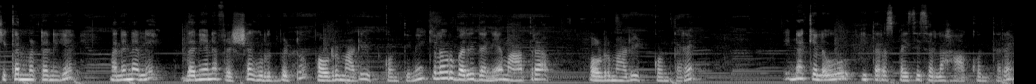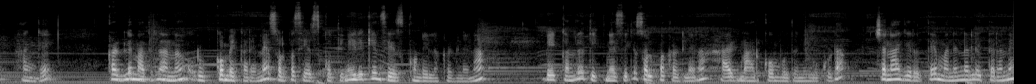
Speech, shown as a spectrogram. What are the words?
ಚಿಕನ್ ಮಟನಿಗೆ ಮನೆಯಲ್ಲೇ ಧನಿಯಾನ ಫ್ರೆಶ್ಶಾಗಿ ಹುರಿದ್ಬಿಟ್ಟು ಪೌಡ್ರ್ ಮಾಡಿ ಇಟ್ಕೊತೀನಿ. ಕೆಲವರು ಬರೀ ಧನಿಯಾ ಮಾತ್ರ ಪೌಡ್ರ್ ಮಾಡಿ ಇಟ್ಕೊತಾರೆ. ಇನ್ನು ಕೆಲವರು ಈ ಥರ ಸ್ಪೈಸಸ್ ಎಲ್ಲ ಹಾಕ್ಕೊತಾರೆ ಹಾಗೆ. ಕಡಲೆ ಮಾತ್ರ ನಾನು ರುಬ್ಕೊಬೇಕಾದ್ರೆ ಸ್ವಲ್ಪ ಸೇರಿಸ್ಕೊತೀನಿ. ಇದಕ್ಕೇನು ಸೇರಿಸ್ಕೊಂಡಿಲ್ಲ ಕಡಲೆನ. ಬೇಕಂದರೆ ತಿಕ್ನೆಸ್ಸಿಗೆ ಸ್ವಲ್ಪ ಕಡಲೆನ ಆ್ಯಡ್ ಮಾಡ್ಕೊಬೋದು ನೀವು ಕೂಡ. ಚೆನ್ನಾಗಿರುತ್ತೆ. ಮನೆಯಲ್ಲಿ ಈ ಥರನೇ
